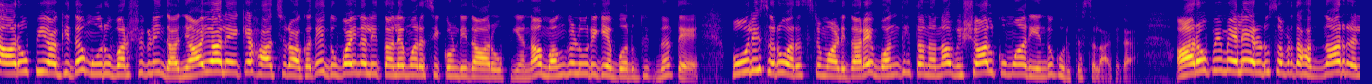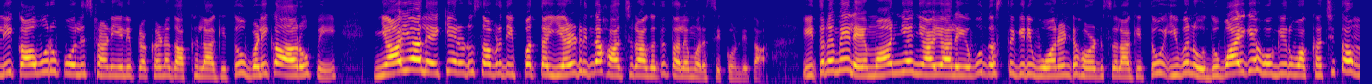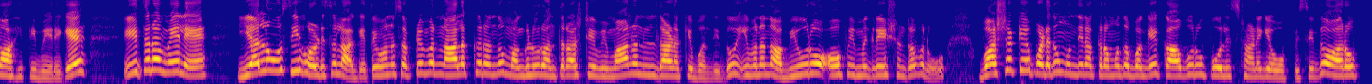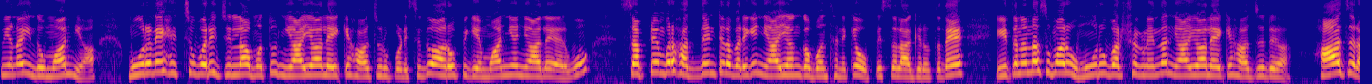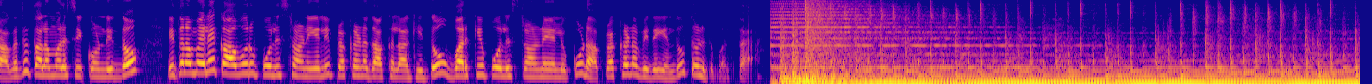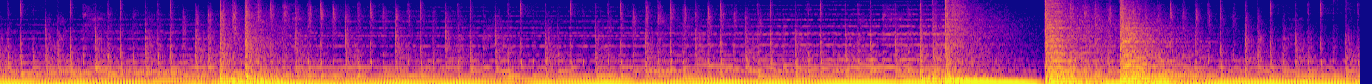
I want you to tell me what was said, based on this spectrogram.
oro ಆರೋಪಿಯಾಗಿದ್ದ ಮೂರು ವರ್ಷಗಳಿಂದ ನ್ಯಾಯಾಲಯಕ್ಕೆ ಹಾಜರಾಗದೆ ದುಬೈನಲ್ಲಿ ತಲೆಮರೆಸಿಕೊಂಡಿದ್ದ ಆರೋಪಿಯನ್ನ ಮಂಗಳೂರಿಗೆ ಬರುತ್ತಿದ್ದಂತೆ ಪೊಲೀಸರು ಅರೆಸ್ಟ್ ಮಾಡಿದ್ದಾರೆ. ಬಂಧಿತನನ್ನ ವಿಶಾಲ್ ಕುಮಾರ್ ಎಂದು ಗುರುತಿಸಲಾಗಿದೆ. ಆರೋಪಿ ಮೇಲೆ ಎರಡು ಸಾವಿರದ ಹದಿನಾರರಲ್ಲಿ ಕಾವೂರು ಪೊಲೀಸ್ ಠಾಣೆಯಲ್ಲಿ ಪ್ರಕರಣ ದಾಖಲಾಗಿತ್ತು. ಬಳಿಕ ಆರೋಪಿ ನ್ಯಾಯಾಲಯಕ್ಕೆ ಎರಡು ಸಾವಿರದ ಇಪ್ಪತ್ತ ಎರಡರಿಂದ ಹಾಜರಾಗದೆ ತಲೆಮರೆಸಿಕೊಂಡಿದ್ದ. ಈತನ ಮೇಲೆ ಮಾನ್ಯ ನ್ಯಾಯಾಲಯವು ದಸ್ತಗಿರಿ ವಾರೆಂಟ್ ಹೊರಡಿಸಲಾಗಿತ್ತು. ಇವನು ದುಬೈಗೆ ಹೋಗಿರುವ ಖಚಿತ ಮಾಹಿತಿ ಮೇರೆಗೆ ಈತನ ಮೇಲೆ ಎಲ್ಒಸಿ ಹೊರಡಿಸಲಾಗಿತ್ತು ಇವನು ಸೆಪ್ಟೆಂಬರ್ ನಾಲ್ಕರಂದು ಮಂಗಳೂರು ಅಂತಾರಾಷ್ಟ್ರೀಯ ವಿಮಾನ ನಿಲ್ದಾಣಕ್ಕೆ ಬಂದಿದ್ದು, ಇವನನ್ನು ಬ್ಯೂರೋ ಆಫ್ ಇಮಿಗ್ರೇಷನ್ ರವರು ವಶಕ್ಕೆ ಪಡೆದು ಮುಂದಿನ ಕ್ರಮದ ಬಗ್ಗೆ ಕಾವೂರು ಪೊಲೀಸ್ ಠಾಣೆಗೆ ಒಪ್ಪಿಸಿದ್ದು, ಆರೋಪಿಯನ್ನ ಇಂದು ಮಾನ್ಯ ಮೂರನೇ ಹೆಚ್ಚುವರಿ ಜಿಲ್ಲಾ ಮತ್ತು ನ್ಯಾಯಾಲಯಕ್ಕೆ ಹಾಜರುಪಡಿಸಿದ್ದು. ಆರೋಪಿಗೆ ಮಾನ್ಯ ನ್ಯಾಯಾಲಯವು ಸೆಪ್ಟೆಂಬರ್ ಹದಿನೆಂಟರವರೆಗೆ ನ್ಯಾಯಾಂಗ ಬಂಧನಕ್ಕೆ ಒಪ್ಪಿಸಲಾಗಿರುತ್ತದೆ. ಈತನನ್ನ ಸುಮಾರು ಮೂರು ವರ್ಷಗಳಿಂದ ನ್ಯಾಯಾಲಯಕ್ಕೆ ಹಾಜರು ಹಾಜರಾಗದೆ ತಲೆಮರೆಸಿಕೊಂಡಿದ್ದು. ಇತನ ಮೇಲೆ ಕಾವೂರು ಪೊಲೀಸ್ ಠಾಣೆಯಲ್ಲಿ ಪ್ರಕರಣ ದಾಖಲಾಗಿದ್ದು, ಬರ್ಕೆ ಪೊಲೀಸ್ ಠಾಣೆಯಲ್ಲೂ ಕೂಡ ಪ್ರಕರಣವಿದೆ ಎಂದು ತಿಳಿದುಬಂದಿದೆ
